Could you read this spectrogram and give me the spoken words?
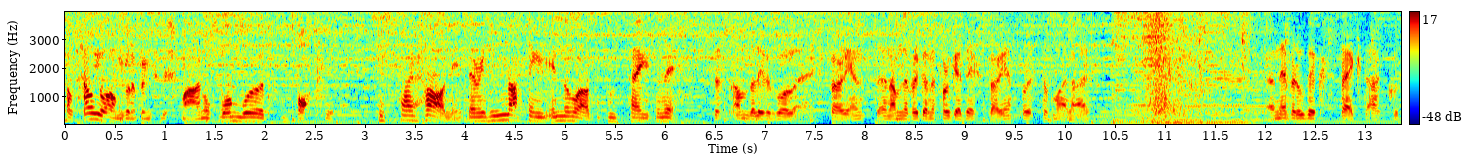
I'll tell you what I'm going to bring to this final. One word, bottle. It's just so hard. There is nothing in the world that compares to this. Just unbelievable experience, and I'm never going to forget the experience for the rest of my life. I never would expect I could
